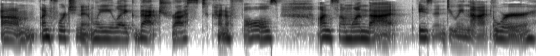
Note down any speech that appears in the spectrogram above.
um, unfortunately, like that trust kind of falls on someone that isn't doing that or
